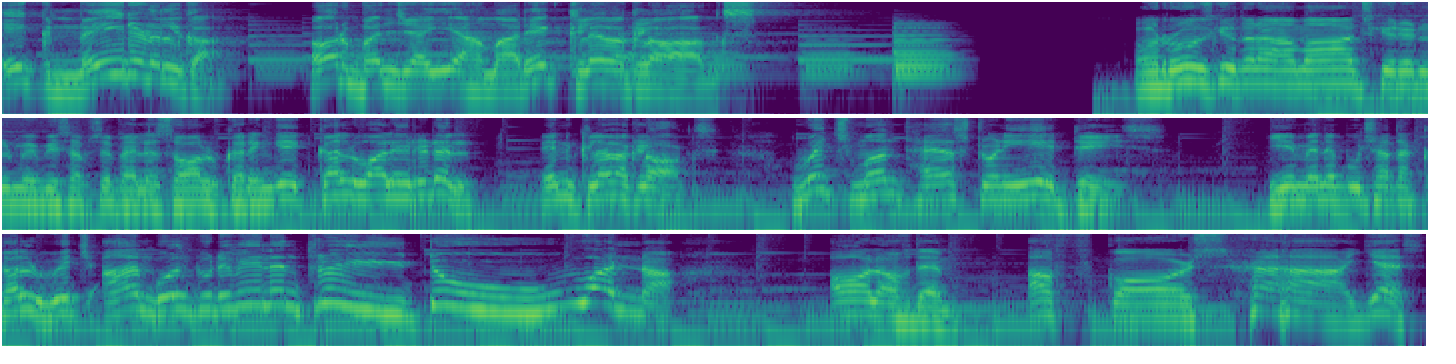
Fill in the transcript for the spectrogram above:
एक नई रिडल का और बन जाइए हमारे क्लेवर क्लॉक्स और रोज की तरह हम आज के रिडल में भी सबसे पहले सॉल्व करेंगे कल वाले riddle in clever clocks which month has 28 days ये मैंने पूछा था कल which I am going to reveal in three two one all of them of course yes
